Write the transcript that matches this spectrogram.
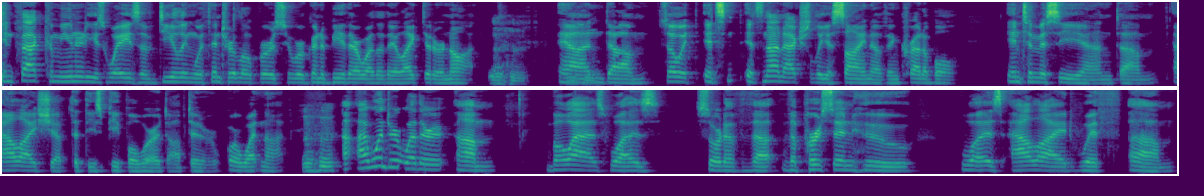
in fact, communities' ways of dealing with interlopers who were going to be there whether they liked it or not. Mm-hmm. Mm-hmm. And um, so it, it's it's not actually a sign of incredible intimacy and um, allyship that these people were adopted or, or whatnot. I, I wonder whether um, Boas was sort of the the person who was allied with um,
